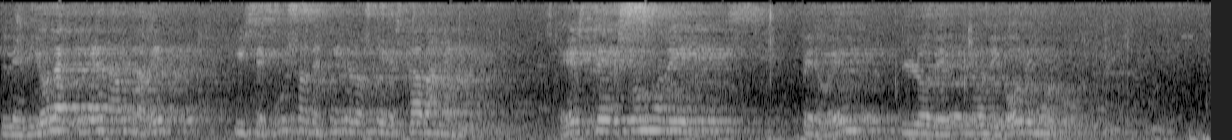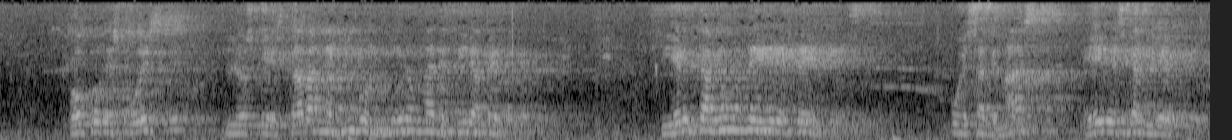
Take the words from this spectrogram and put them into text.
Le dio la criada otra vez y se puso a decir a los que estaban allí, este es uno de ellos, pero él lo, negó de nuevo. Poco después, los que estaban allí volvieron a decir a Pedro, ciertamente eres de ellos, pues además eres Galileo.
